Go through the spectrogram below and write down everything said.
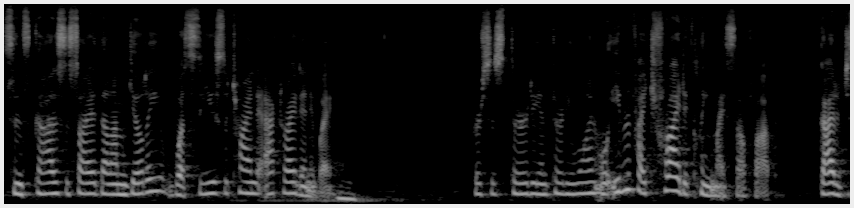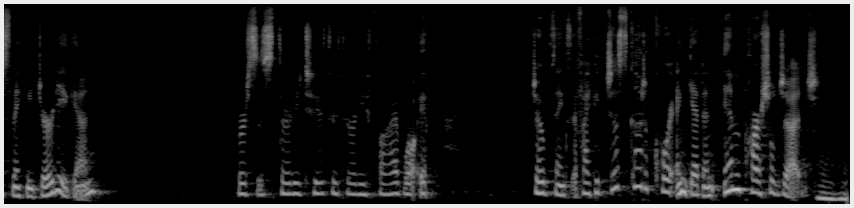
since God has decided that I'm guilty, what's the use of trying to act right anyway? Mm. Verses 30 and 31, well, even if I try to clean myself up, God would just make me dirty again. Verses 32 through 35, well, if Job thinks, if I could just go to court and get an impartial judge, mm-hmm.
